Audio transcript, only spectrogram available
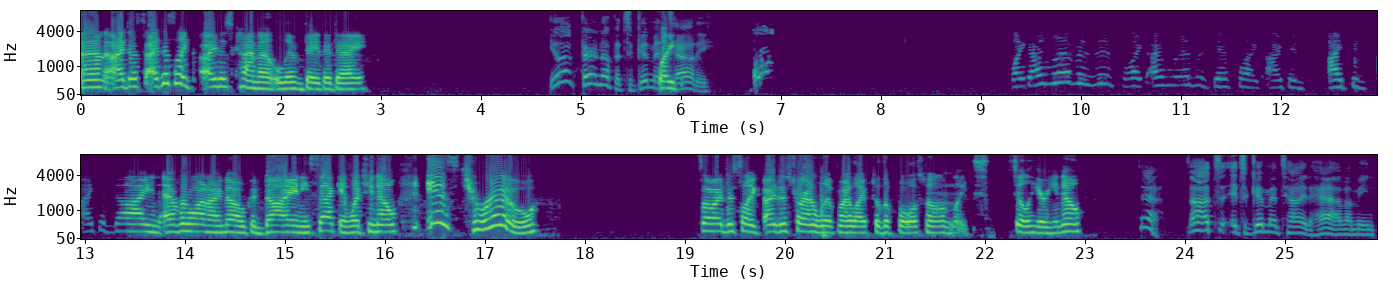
And I just, I just like, I just kind of live day to day. You know, fair enough. It's a good Like- mentality. Like I live as if, like I live as if, like I could, I could, I could die, and everyone I know could die any second, which you know is true. So I just like, I just try to live my life to the fullest while I'm like still here, you know. Yeah, no, it's it's a good mentality to have. I mean,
